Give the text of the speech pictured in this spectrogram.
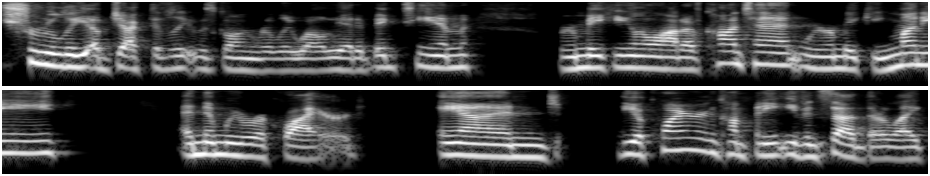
truly objectively it was going really well we had a big team we were making a lot of content we were making money and then we were acquired and the acquiring company even said they're like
